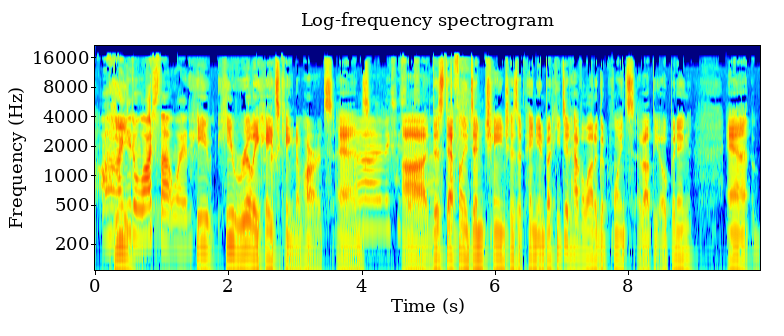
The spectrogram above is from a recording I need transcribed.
Oh, I need to watch that one. He he really hates Kingdom Hearts, and me so uh, this definitely didn't change his opinion, but he did have a lot of good points about the opening. And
